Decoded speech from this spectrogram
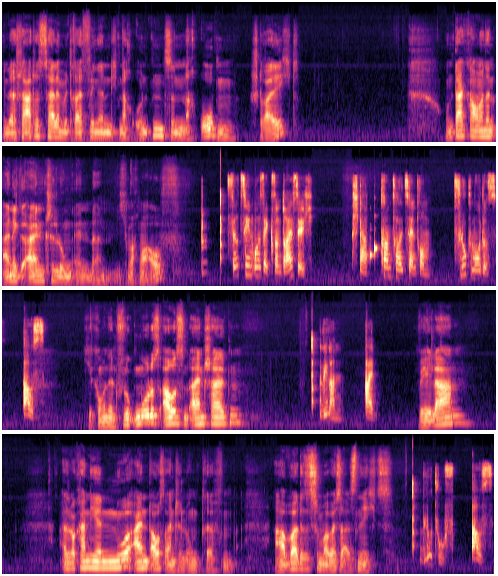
in der Statuszeile mit drei Fingern nicht nach unten, sondern nach oben streicht. Und da kann man dann einige Einstellungen ändern. Ich mach mal auf. 14.36 Uhr. Start. Kontrollzentrum. Flugmodus. Aus. Hier kann man den Flugmodus aus- und einschalten. WLAN. Ein. WLAN. Also man kann hier nur Ein- und Auseinstellungen treffen. Aber das ist schon mal besser als nichts. Bluetooth. Aus.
